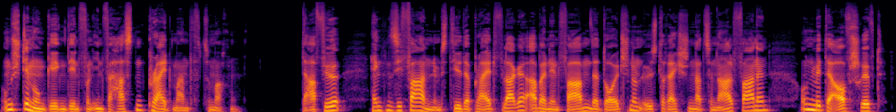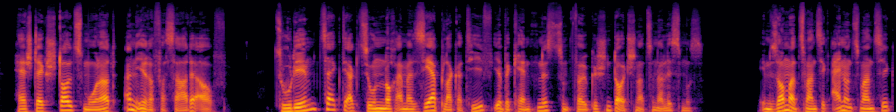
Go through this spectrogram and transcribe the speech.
um Stimmung gegen den von ihnen verhassten Pride Month zu machen. Dafür hängten sie Fahnen im Stil der Pride-Flagge, aber in den Farben der deutschen und österreichischen Nationalfahnen und mit der Aufschrift #Stolzmonat an ihrer Fassade auf. Zudem zeigt die Aktion noch einmal sehr plakativ ihr Bekenntnis zum völkischen Deutschnationalismus. Im Sommer 2021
